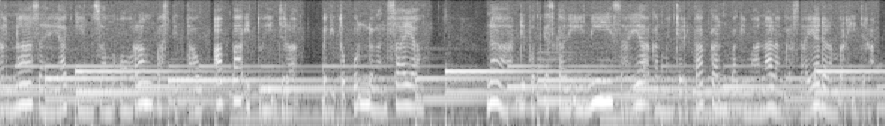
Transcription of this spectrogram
Karena saya yakin semua orang pasti tahu apa itu hijrah. Begitupun dengan saya. Nah, di podcast kali ini saya akan menceritakan bagaimana langkah saya dalam berhijrah.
